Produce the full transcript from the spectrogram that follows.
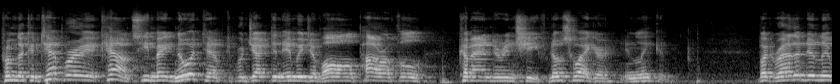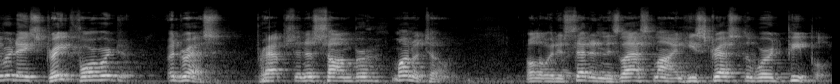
From the contemporary accounts, he made no attempt to project an image of all powerful commander in chief, no swagger in Lincoln, but rather delivered a straightforward address, perhaps in a somber monotone. Although it is said in his last line, he stressed the word people,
